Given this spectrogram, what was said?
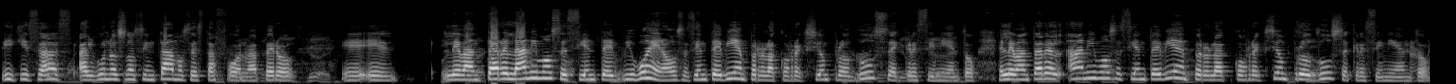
Y quizás algunos nos sintamos de esta forma, pero eh, el, Levantar el ánimo se siente bueno, se siente bien, pero la corrección produce crecimiento. El levantar el ánimo se siente bien, pero la corrección produce crecimiento.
